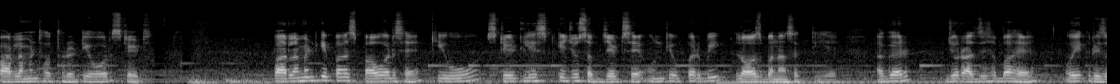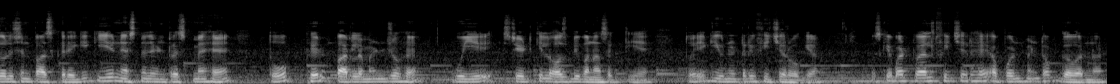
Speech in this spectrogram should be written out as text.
parliament authority over states parliament के पास पावर्स है कि वो स्टेट लिस्ट के जो सब्जेक्ट्स हैं, उनके ऊपर भी लॉज बना सकती है। अगर जो राज्यसभा है, वो एक रिजोल्यूशन पास करेगी कि ये नेशनल इंटरेस्ट में है तो फिर पार्लियामेंट जो है वो ये स्टेट के लॉज भी बना सकती है। तो एक यूनिटरी फीचर हो गया। उसके बाद ट्वेल्थ फीचर है अपॉइंटमेंट ऑफ़ गवर्नर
